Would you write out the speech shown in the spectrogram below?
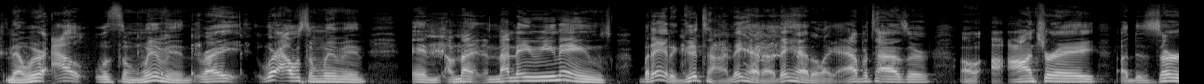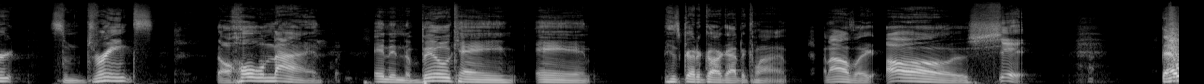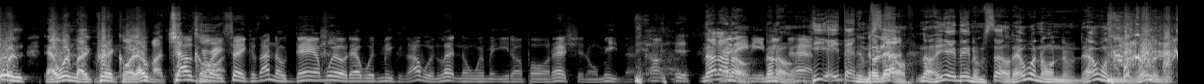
Now we're out with some women, right? We're out with some women, and I'm not I'm not naming any names, but they had a good time. They had a they had a like appetizer, a, a entree, a dessert, some drinks, the whole nine. And then the bill came, and his credit card got declined, and I was like, "Oh shit!" That wasn't that wasn't my credit card. That was my I check was going to card. say because I know damn well that wasn't me because I wouldn't let no women eat up all that shit on me. Uh-uh. No, no, That no, no, no. He ate that No, that- himself. No, he ate that himself. That wasn't on them. That wasn't the women.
